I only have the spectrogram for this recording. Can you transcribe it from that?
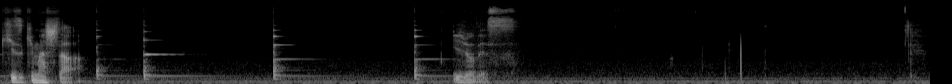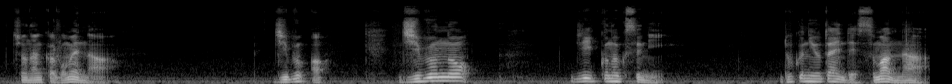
気づきました。以上です。ちょなんかごめんな。自分あ自分のリリックのくせにろくに歌えんですまんな。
